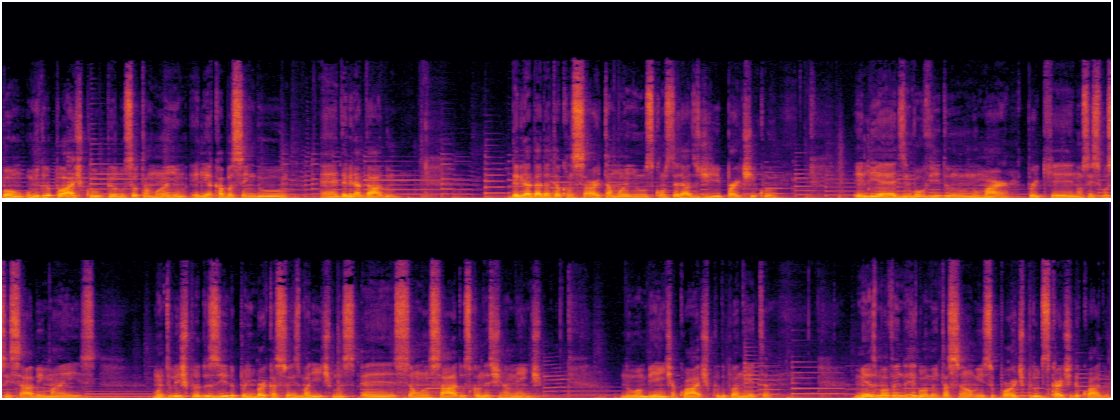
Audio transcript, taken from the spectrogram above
Bom, o microplástico, pelo seu tamanho, ele acaba sendo é, degradado. Degradado até alcançar tamanhos considerados de partícula ele é desenvolvido no mar, porque não sei se vocês sabem, mas muito lixo produzido por embarcações marítimas é, são lançados clandestinamente no ambiente aquático do planeta, mesmo havendo regulamentação e suporte para o descarte adequado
